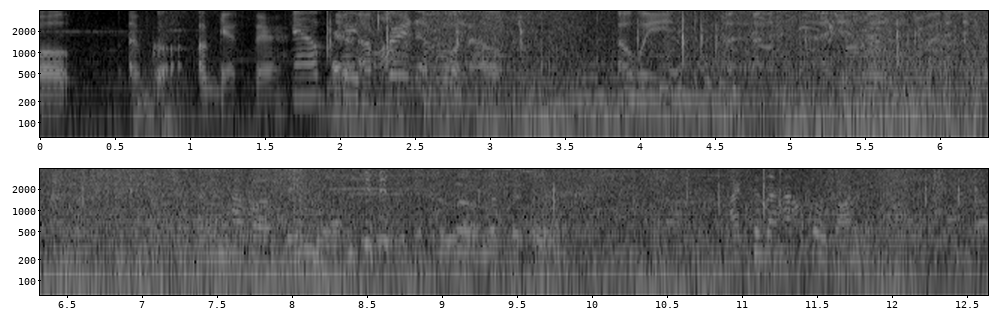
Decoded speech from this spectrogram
Well, I've got. I'll get there. Yeah, And upgrade. upgrade everyone else. Oh wait, I, I, I didn't realize you had a different I didn't have a thing yet. Hello, Mythic, yeah. Because I, have to go run. So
